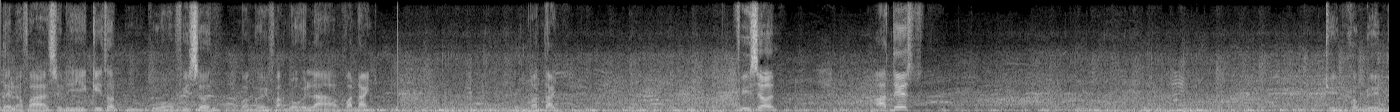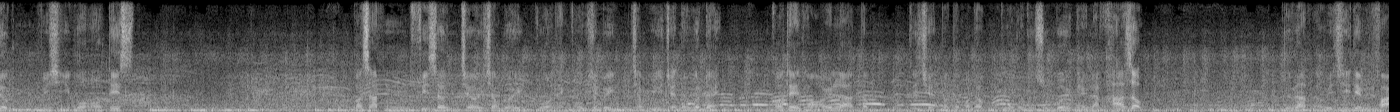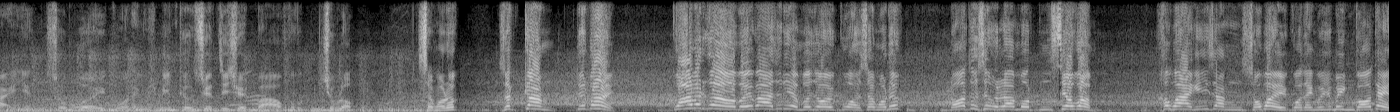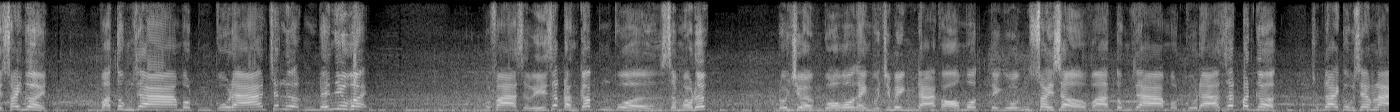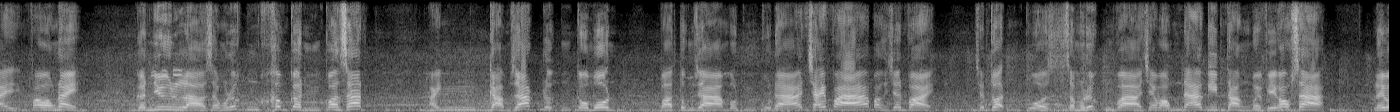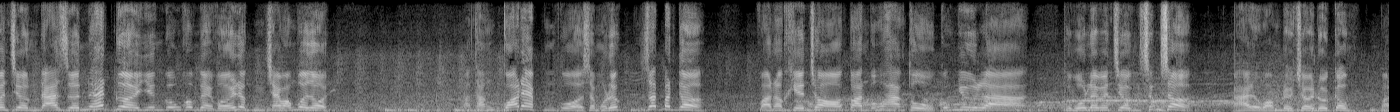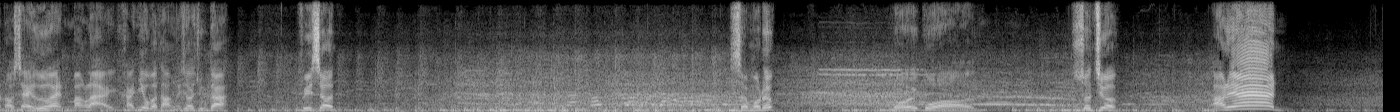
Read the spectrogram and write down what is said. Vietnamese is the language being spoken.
Đây là pha xử lý kỹ thuật của Phi Sơn và người phạm lỗi là Văn Anh. Văn Thành. Phi Sơn. Artist. Chuyển không đến được vị trí của Otis quan sát Phi Sơn chơi trong đội hình của thành phố Hồ Chí Minh trong những trận đấu gần đây, có thể nói là tầm di chuyển và tầm hoạt động của cầu thủ số 10 này là khá rộng. Được đặt ở vị trí tiền bên phải, nhưng số 10 của thành phố Hồ Chí Minh thường xuyên di chuyển vào khu vực trung lộ. Sơn Ngọc Đức, rất căng, tuyệt vời! Quá bất ngờ với ba dứt điểm vừa rồi của sơn Ngọc Đức. Đó thực sự là một siêu phẩm. Không ai nghĩ rằng số 7 của thành phố Hồ Chí Minh có thể xoay người và tung ra một cú đá chất lượng đến như vậy một pha xử lý rất đẳng cấp của Sâm Cao Đức. Đội trưởng của vô thành phố Hồ Chí Minh đã có một tình huống xoay sở và tung ra một cú đá rất bất ngờ. Chúng ta hãy cùng xem lại pha bóng này. Gần như là Sâm Cao Đức không cần quan sát. Anh cảm giác được cầu môn và tung ra một cú đá trái phá bằng chân phải. Chân thuận của Sâm Ngọc Đức và trái bóng đã ghim thẳng về phía góc xa. Lê Văn Trường đã dướn hết người nhưng cũng không thể với được trái bóng vừa rồi. Bàn thắng quá đẹp của Sân Ngọc Đức rất bất ngờ và nó khiến cho toàn bộ hàng thủ cũng như là thủ môn Lê Văn Trường sững sờ. Cả hai đội bóng đều chơi đôi công và nó sẽ hứa hẹn mang lại khá nhiều bàn thắng cho chúng ta. Phi Sơn. sân Ngọc Đức. Lỗi của Xuân Trường. Arien.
